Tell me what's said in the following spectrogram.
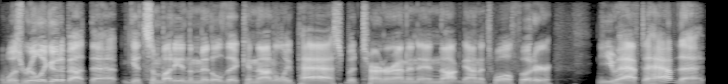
was really good about that. Get somebody in the middle that can not only pass but turn around and, and knock down a 12 footer. You have to have that.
